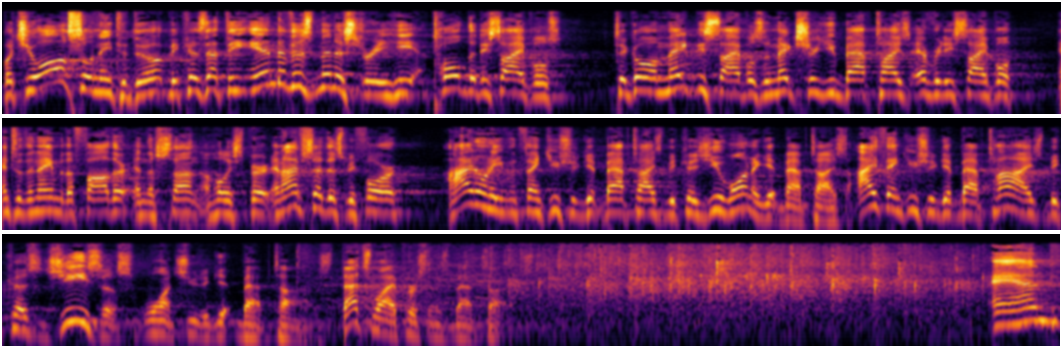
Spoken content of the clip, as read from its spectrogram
But you also need to do it because at the end of his ministry, he told the disciples to go and make disciples and make sure you baptize every disciple into the name of the Father and the Son and the Holy Spirit. And I've said this before I don't even think you should get baptized because you want to get baptized. I think you should get baptized because Jesus wants you to get baptized. That's why a person is baptized. And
